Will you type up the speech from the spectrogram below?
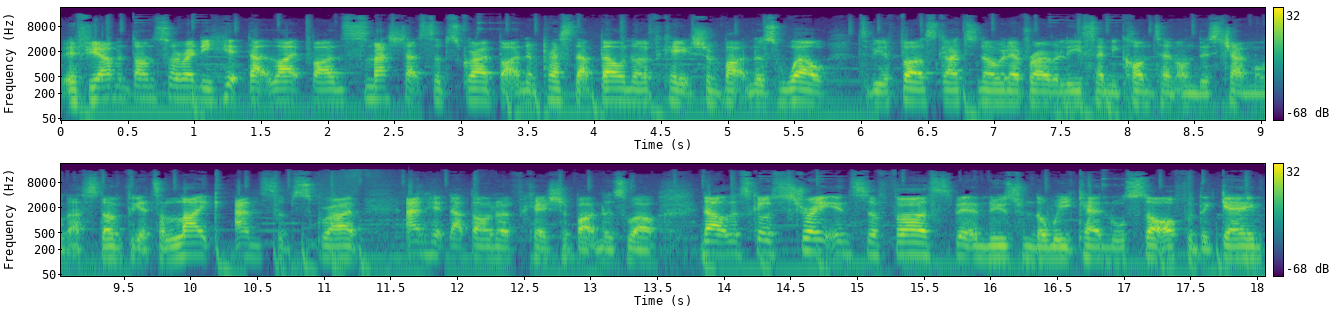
if you haven't done so already, hit that like button, smash that subscribe button and press that bell notification button as well to be the first guy to know whenever I release any content on this channel. That's don't forget to like and subscribe and hit that bell notification button as well. Now let's go straight into the first bit of news from the weekend. We'll start off with the game.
